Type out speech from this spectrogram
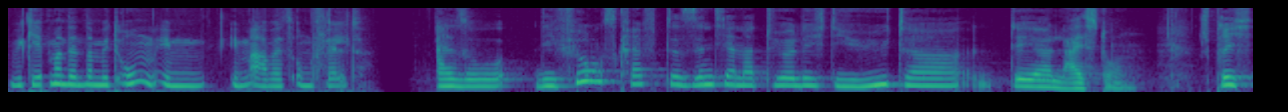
Wie geht man denn damit um im, im Arbeitsumfeld? Also die Führungskräfte sind ja natürlich die Hüter der Leistung. Sprich,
